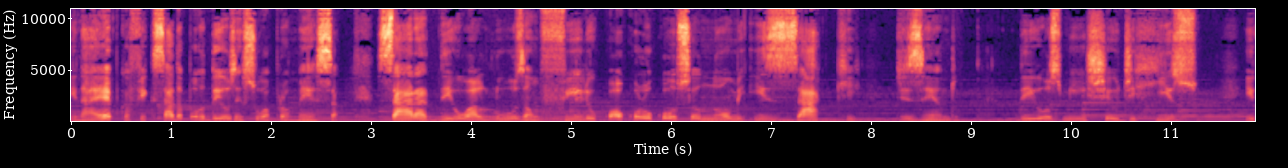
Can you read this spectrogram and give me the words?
e, na época fixada por Deus em sua promessa, Sara deu à luz a um filho, o qual colocou seu nome Isaque, dizendo: Deus me encheu de riso e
